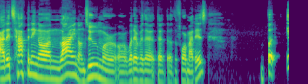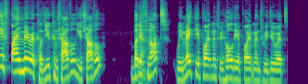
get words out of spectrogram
and it's happening online on Zoom or or whatever the, the, the format is. But if by miracle you can travel, you travel. But if not, we make the appointment, we hold the appointment, we do it,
